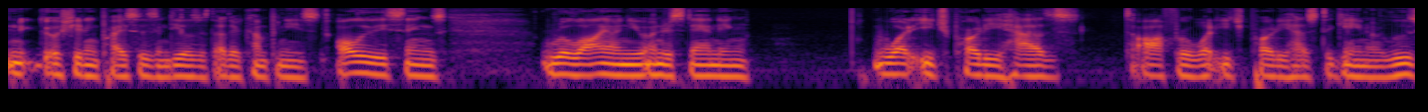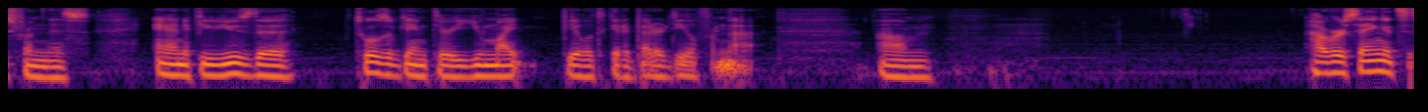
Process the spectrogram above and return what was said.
negotiating prices and deals with other companies, all of these things rely on you understanding what each party has to offer, what each party has to gain or lose from this. And if you use the tools of game theory, you might be able to get a better deal from that. Um, however, saying it's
